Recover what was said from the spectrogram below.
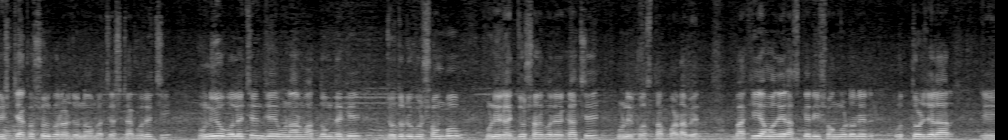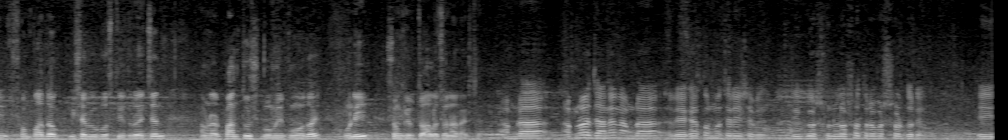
দৃষ্টি আকর্ষণ করার জন্য আমরা চেষ্টা করেছি। উনিও বলেছেন যে ওনার মাধ্যম থেকে যতটুকু সম্ভব উনি রাজ্য সরকারের কাছে উনি প্রস্তাব পাঠাবেন। বাকি আমাদের আজকের এই সংগঠনের উত্তর জেলার যে সম্পাদক হিসেবে উপস্থিত রয়েছেন আমরা পান্তুষ ভৌমিক মহোদয়, উনি সংক্ষিপ্ত আলোচনা রাখবেন। আমরা, আপনারা জানেন আমরা রেখা কর্মচারী হিসেবে দীর্ঘ ষোলো সতেরো বছর ধরে এই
